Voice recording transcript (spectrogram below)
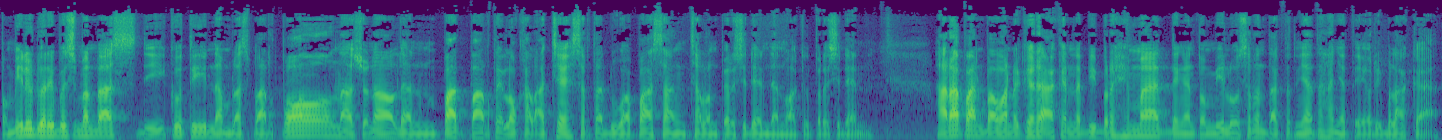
Pemilu 2019 diikuti 16 parpol nasional dan 4 partai lokal Aceh serta dua pasang calon presiden dan wakil presiden. Harapan bahwa negara akan lebih berhemat dengan pemilu serentak ternyata hanya teori belaka.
